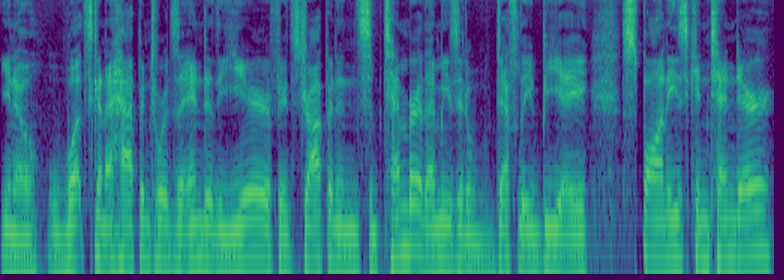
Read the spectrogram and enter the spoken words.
you know what's going to happen towards the end of the year if it's dropping in september that means it'll definitely be a spawnies contender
